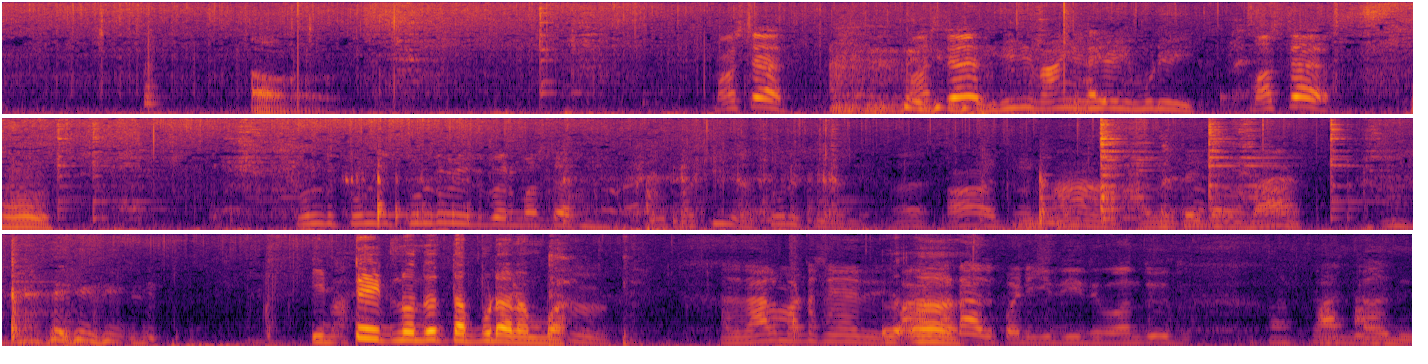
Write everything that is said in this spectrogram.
மாஸ்டர். மாஸ்டர் துண்டு துண்டு துண்டு விழுது பாரு மாஸ்டர். இட்டு இட்டுன்னு வந்து தப்புடா நம்ம. அது வேலை மட்டும் செய்யாது. பன்னெண்டாவது படிக்குது இது வந்து பத்தாவது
